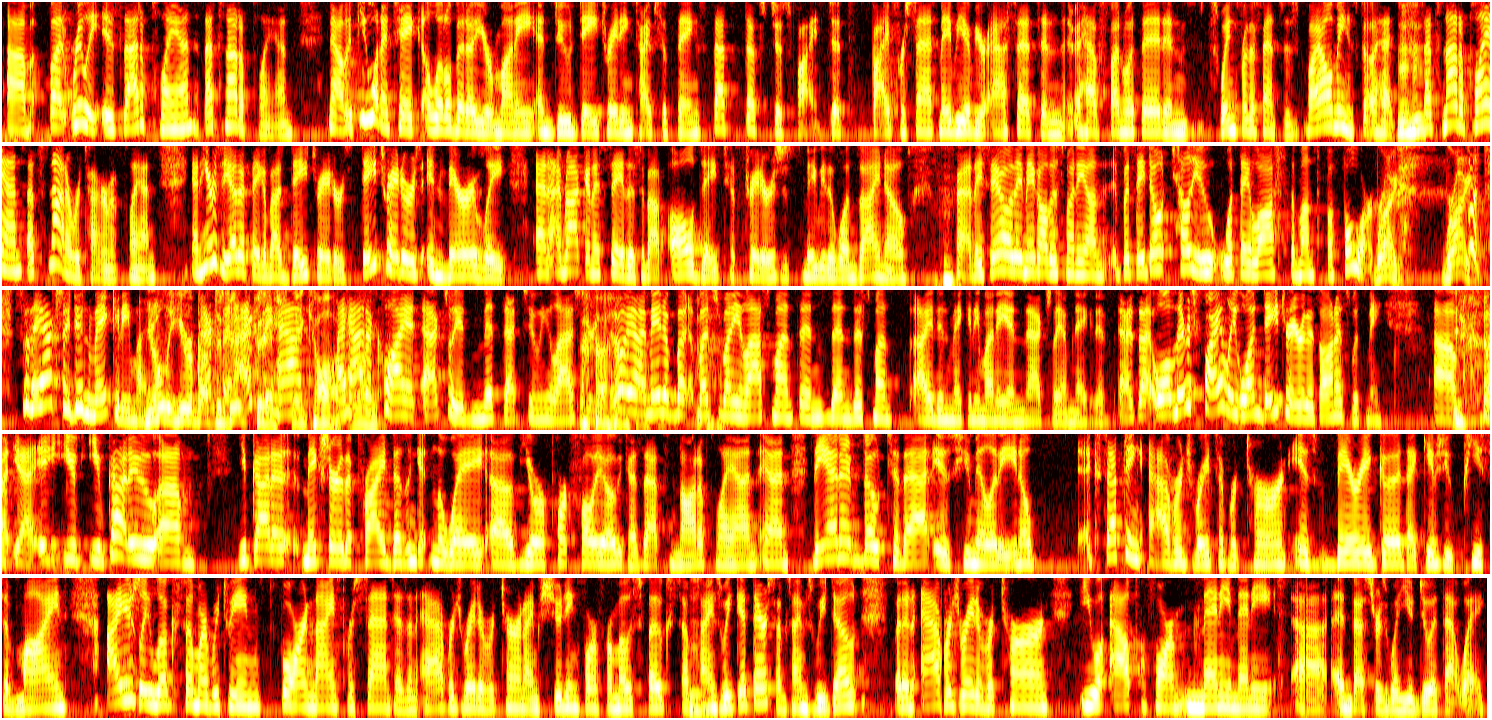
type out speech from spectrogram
Um, but really, is that a plan? That's not a plan. Now, if you want to take a little bit of your money and do day trading types of things, that's that's just fine. Five percent maybe of your assets and have fun with it and swing for the fences. By all means, go ahead. Mm-hmm. That's not a plan. That's not a retirement plan. And here's the other thing about day traders. Day traders invariably, and I'm not going to say this about all day t- traders, just maybe the ones I know. Uh, they say, oh, they make all this money on, but they don't tell you what they lost the month before. Right. Right. so they actually didn't make any money. You only hear about actually, the big fish had, they caught. I had right? a client actually admit that to me last year. He said, "Oh yeah, I made a bunch of money last month, and then this month I didn't make any money, and actually I'm negative." As I well, there's finally one day trader that's honest with me. Um, but yeah, it, you, you've got to. Um, you've got to make sure that pride doesn't get in the way of your portfolio because that's not a plan. And the antidote to that is humility. You know, accepting average rates of return is very good. That gives you peace of mind. I usually look somewhere between four and nine percent as an average rate of return I'm shooting for for most folks. Sometimes mm-hmm. we get there, sometimes we don't. But an average rate of return, you will outperform many, many uh, investors when you do it that way.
